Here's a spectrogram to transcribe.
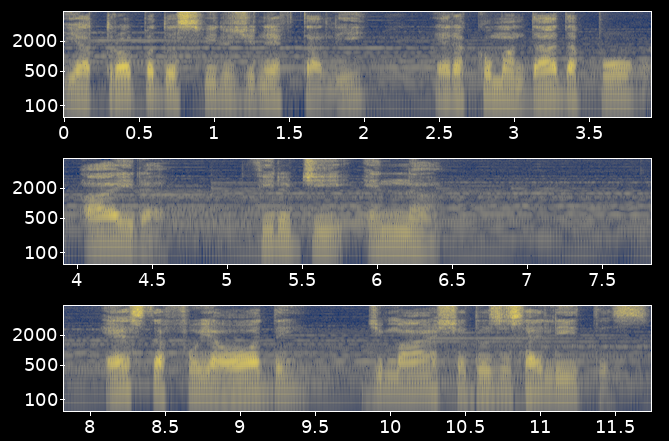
E a tropa dos filhos de Neftali era comandada por Aira, filho de Enã. Esta foi a ordem de marcha dos israelitas,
